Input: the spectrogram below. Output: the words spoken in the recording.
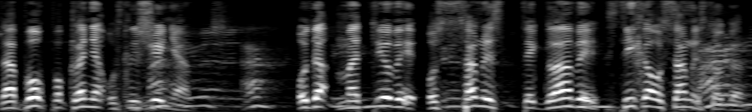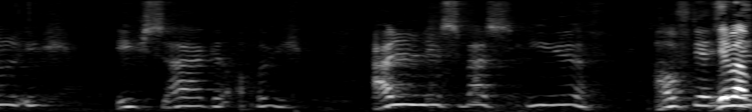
da Bog poklanja uslišenja. Od Matijove 18. glave stiha 18. Jer vam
